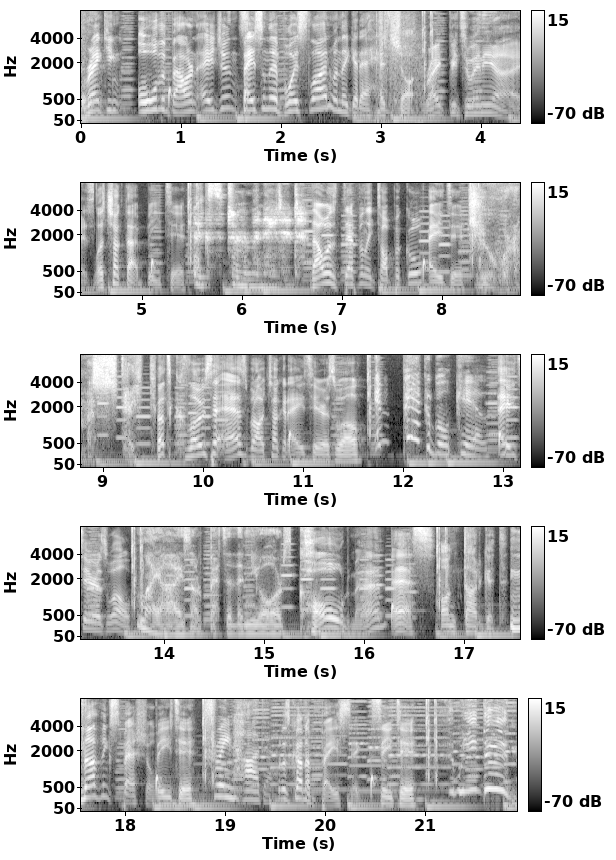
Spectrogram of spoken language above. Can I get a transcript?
Ranking all the Valorant agents based on their voice line when they get a headshot. Right between the eyes. Let's chuck that B tier. Exterminated. That was definitely topical. A tier. You were a mistake. That's close to S, but I'll chuck it A tier as well. Impeccable kill. A tier as well. My eyes are better than yours. Cold, man. S. On target. Nothing special. B tier. Train harder. But it's kind of basic. C tier. What are you doing?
